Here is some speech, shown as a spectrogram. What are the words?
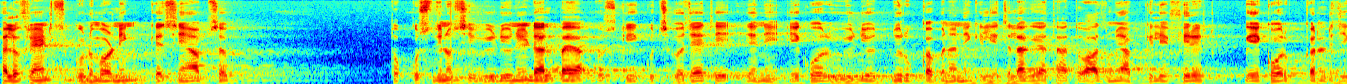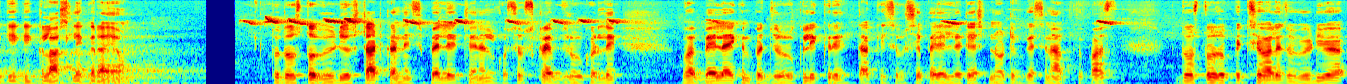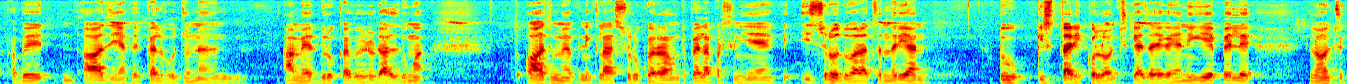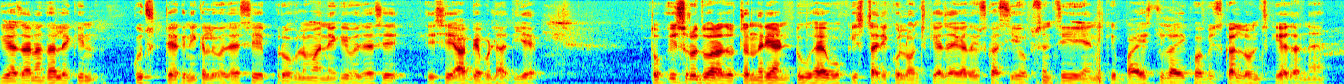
Hello friends, good morning. कैसे हैं आप सब? तो कुछ दिनों से वीडियो नहीं डाल पाया, उसकी कुछ वजह थी। यानी एक और वीडियो दुरुक का बनाने के लिए चला गया था तो आज मैं आपके लिए फिर एक और करंट जीके की क्लास लेकर आया हूँ। तो दोस्तों, वीडियो स्टार्ट करने से पहले चैनल को सब्सक्राइब ज़रूर कर लें वह बेल आइकन पर ज़रूर क्लिक करें, ताकि सबसे पहले लेटेस्ट नोटिफिकेशन आपके पास। दोस्तों, जो पीछे वाले जो वीडियो है, अभी आज या फिर कल वो जो आमेर द्रुक का वीडियो डाल दूँगा। तो आज मैं अपनी क्लास शुरू कर रहा हूँ। तो पहला प्रश्न ये है कि इसरो द्वारा चंद्रयान टू किस तारीख को लॉन्च किया जाएगा? यानी कि ये पहले लॉन्च किया जाना था, लेकिन कुछ टेक्निकल वजह से प्रॉब्लम आने की वजह से इसे आगे बढ़ा दिया है। तो इसरो द्वारा जो चंद्रयान टू है, वो किस तारीख को लॉन्च किया जाएगा? तो इसका सी ऑप्शन चाहिए यानी कि 22 जुलाई को अब इसका लॉन्च किया जाना है।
